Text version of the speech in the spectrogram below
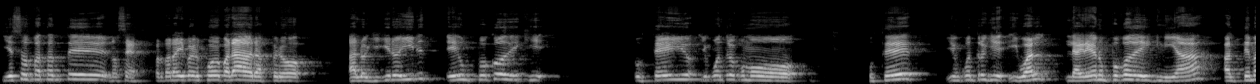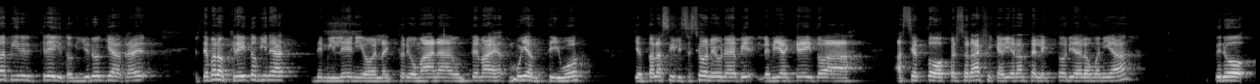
y eso es bastante, no sé, perdón ahí por el juego de palabras, pero a lo que quiero ir es un poco de que usted, yo, yo encuentro como, usted, yo encuentro que igual le agregan un poco de dignidad al tema de pedir el crédito, que yo creo que a través, el tema de los créditos viene de milenio en la historia humana, un tema muy antiguo, que en todas las civilizaciones le pide el crédito a a ciertos personajes que habían antes en la historia de la humanidad. Pero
